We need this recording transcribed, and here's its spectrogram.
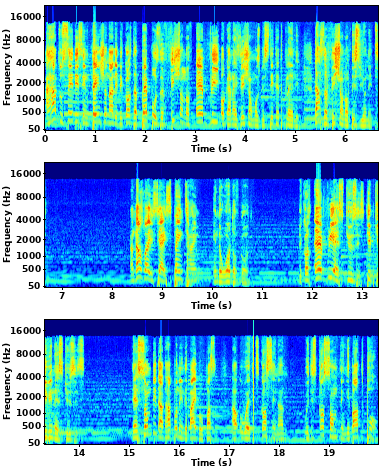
I have to say this intentionally because the purpose, the vision of every organization must be stated clearly. That's the vision of this unit. And that's why you see, I spend time in the Word of God. Because every excuses, keep giving excuses. There's something that happened in the Bible. Pastor, uh, we're discussing, and we discussed something about Paul.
